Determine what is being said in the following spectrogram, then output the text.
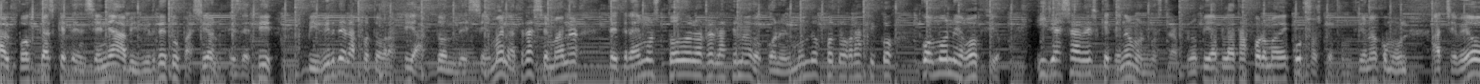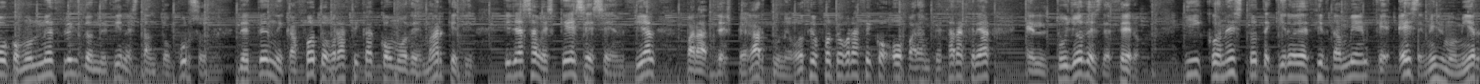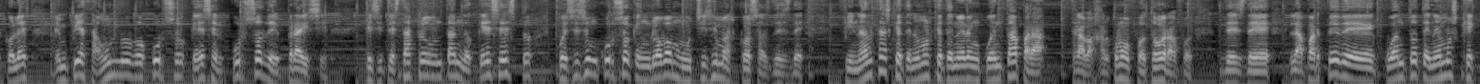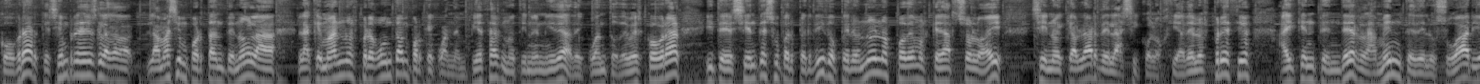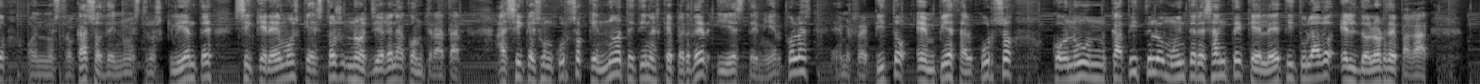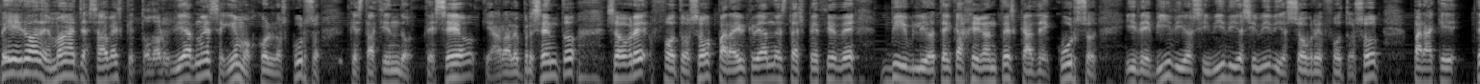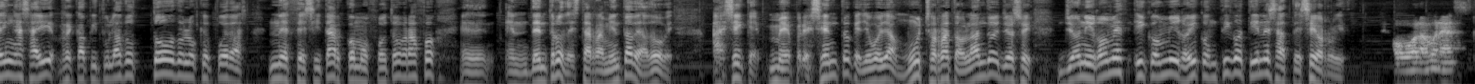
al podcast que te enseña a vivir de tu pasión, es decir, vivir de la fotografía, donde semana tras semana te traemos todo lo relacionado con el mundo fotográfico como negocio. Y ya sabes que tenemos nuestra propia plataforma de cursos que funciona como un HBO, como un Netflix, donde tienes tanto cursos de técnica fotográfica como de marketing, que ya sabes que es esencial para despegar tu negocio fotográfico o para empezar a crear el tuyo desde cero. Y con esto te quiero decir también que este mismo miércoles empieza un nuevo curso que es el curso de pricing. Que si te estás preguntando qué es esto, pues es un curso que engloba muchísimas cosas, desde finanzas que tenemos que tener en cuenta para trabajar como fotógrafos, desde la parte de cuánto tenemos que cobrar, que siempre es la, más importante, ¿no? La, la, que más nos preguntan porque cuando empiezas no tienes ni idea de cuánto debes cobrar y te sientes súper perdido, pero no nos podemos quedar solo ahí, sino hay que hablar de la psicología de los precios, hay que entender la mente del usuario, o en nuestro caso de nuestros clientes, si queremos que estos nos lleguen a contratar. Así que es un curso que no te tienes que perder y este miércoles, em, repito, empieza el curso con un capítulo muy interesante que le he titulado El dolor de pagar. Pero además ya sabes que todos los viernes seguimos con los cursos que está haciendo Teseo, que ahora le presento, sobre Photoshop para ir creando esta especie de biblioteca gigantesca de cursos y de vídeos y vídeos y vídeos sobre Photoshop para que tengas ahí recapitulado todo lo que puedas necesitar como fotógrafo eh, en, dentro de esta herramienta de Adobe. Así que me presento, que llevo ya mucho rato hablando. Yo soy Johnny Gómez y conmigo y contigo tienes a Teseo Ruiz. Hola, buenas.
